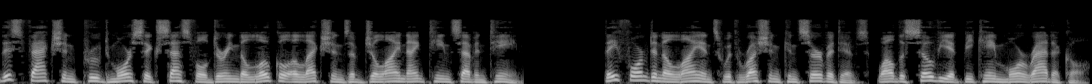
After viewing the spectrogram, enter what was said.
This faction proved more successful during the local elections of July 1917. They formed an alliance with Russian conservatives, while the Soviet became more radical.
